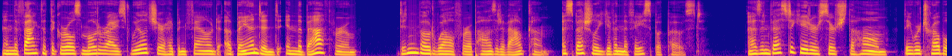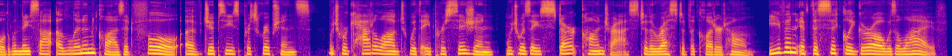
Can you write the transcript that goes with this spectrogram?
and the fact that the girl's motorized wheelchair had been found abandoned in the bathroom didn't bode well for a positive outcome, especially given the Facebook post. As investigators searched the home, they were troubled when they saw a linen closet full of Gypsy's prescriptions which were cataloged with a precision which was a stark contrast to the rest of the cluttered home. Even if the sickly girl was alive,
